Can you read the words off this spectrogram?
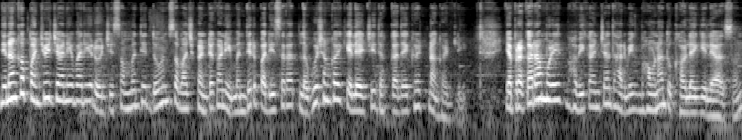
दिनांक पंचवीस जानेवारी रोजी संबंधित दोन समाजकंटकांनी मंदिर परिसरात लघुशंका केल्याची धक्कादायक घटना घडली. या प्रकारामुळे भाविकांच्या धार्मिक भावना दुखावल्या गेल्या असून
